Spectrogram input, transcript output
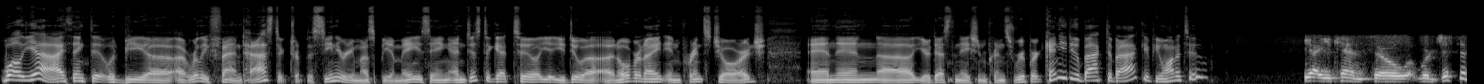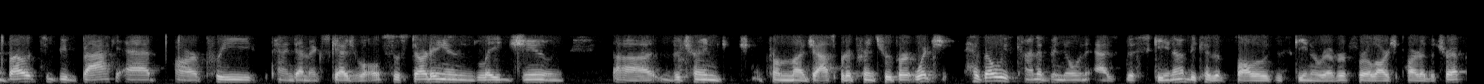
Well, yeah, I think that would be a, a, really fantastic trip. The scenery must be amazing, and just to get to you, you do a, an overnight in Prince George, and then uh, your destination Prince Rupert. Can you do back to back if you wanted to? Yeah, you can. So we're just about to be back at our pre-pandemic schedule. So starting in late June, uh, the train from uh, Jasper to Prince Rupert, which has always kind of been known as the Skeena because it follows the Skeena River for a large part of the trip,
